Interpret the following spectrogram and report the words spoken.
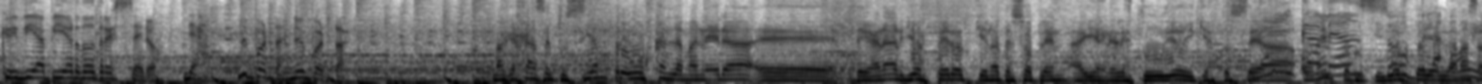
que hoy día pierdo 3-0. Ya, no importa, no importa. Maca Hansen, tú siempre buscas la manera eh, de ganar. Yo espero que no te soplen ahí en el estudio y que esto sea Nunca me honesto, han porque yo estoy en la más soplado.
